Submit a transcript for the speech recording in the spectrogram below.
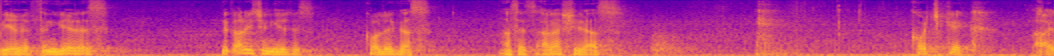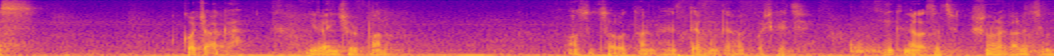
եւ այդ ընկերս նկարիչ ընկերս, գոլեգաս ասեց արա շիրազ կոչկեք այս կոչակը իր ինչ որ բանով ասեց ցավոտան հետ տեղ ու տեղը կոչկեց ինքն էլ ասեց շնորհակալություն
